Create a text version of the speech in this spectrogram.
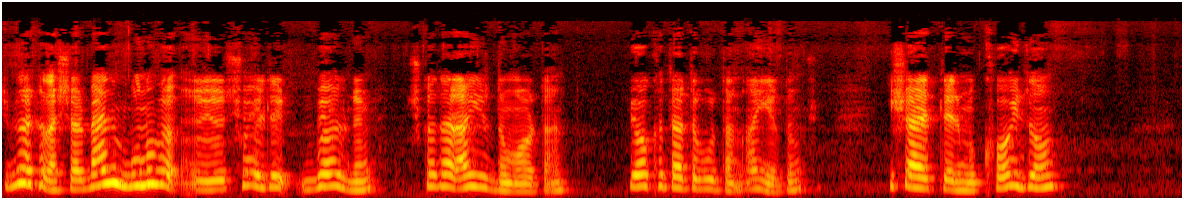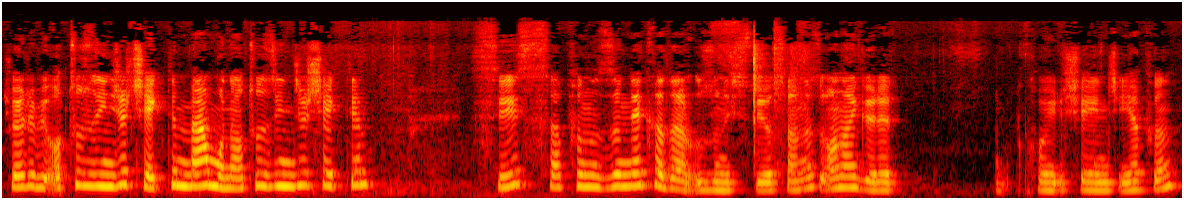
Şimdi arkadaşlar ben bunu e, şöyle böldüm. Şu kadar ayırdım oradan. Bir o kadar da buradan ayırdım. İşaretlerimi koydum. Şöyle bir 30 zincir çektim. Ben bunu 30 zincir çektim. Siz sapınızı ne kadar uzun istiyorsanız ona göre şeyinci yapın.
